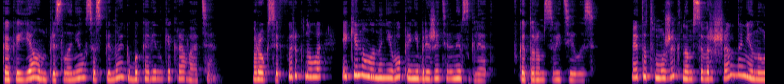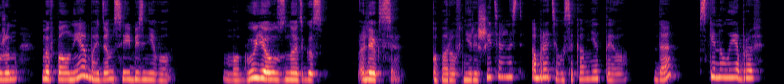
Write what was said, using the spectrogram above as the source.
Как и я, он прислонился спиной к боковинке кровати. Рокси фыркнула и кинула на него пренебрежительный взгляд, в котором светилось. «Этот мужик нам совершенно не нужен, мы вполне обойдемся и без него». «Могу я узнать, гос... Лекси?» Поборов нерешительность, обратился ко мне Тео. «Да?» – скинула я бровь.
